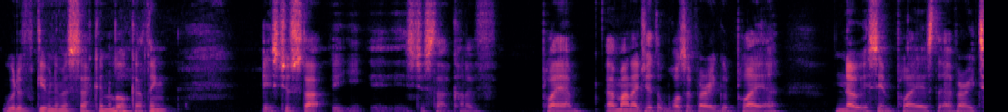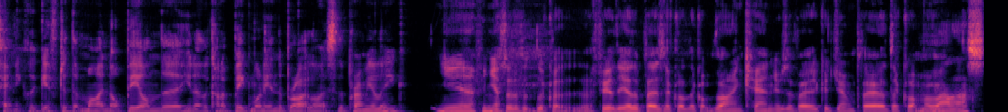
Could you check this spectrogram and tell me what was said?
would have given him a second look. I think it's just that it's just that kind of player, a manager that was a very good player, noticing players that are very technically gifted that might not be on the you know the kind of big money and the bright lights of the Premier League. Yeah, I think you have to look at a few of the other players they've got. They've got Ryan Kent, who's a very good young player. They've got Mhm. Morelos.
